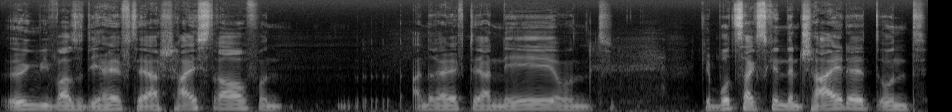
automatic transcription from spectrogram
irgendwie war so die Hälfte, ja, scheiß drauf und andere Hälfte, ja, nee und Geburtstagskind entscheidet und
